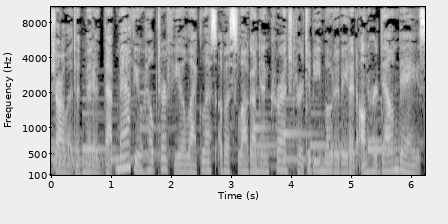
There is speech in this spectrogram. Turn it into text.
Charlotte admitted that Matthew helped her feel like less of a slug and encouraged her to be motivated on her down days.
